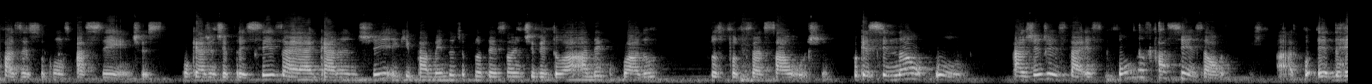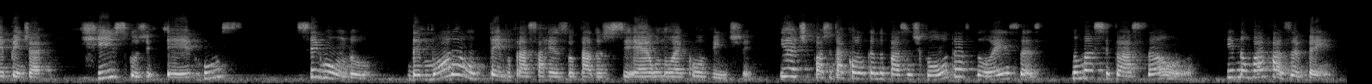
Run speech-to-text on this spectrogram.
fazer isso com os pacientes. O que a gente precisa é garantir equipamento de proteção individual adequado para os profissionais de saúde. Porque senão, um, a gente está expondo os pacientes, ó, de repente, a riscos de erros. Segundo, demora um tempo para sair resultado se é ou não é Covid. E a gente pode estar colocando o paciente com outras doenças numa situação que não vai fazer bem.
